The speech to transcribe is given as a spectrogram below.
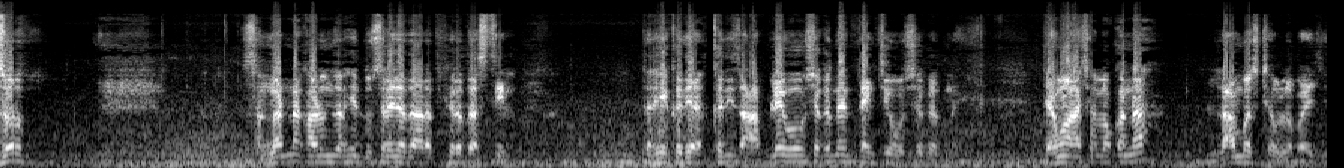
जर संघटना काढून जर हे दुसऱ्याच्या दारात फिरत असतील तर हे कधी कधीच आपले होऊ शकत नाही त्यांचे होऊ शकत नाही. त्यामुळे अशा लोकांना लांबच ठेवलं पाहिजे.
